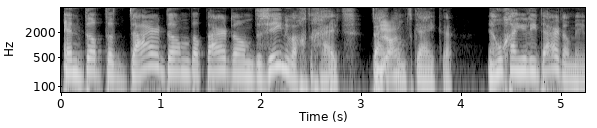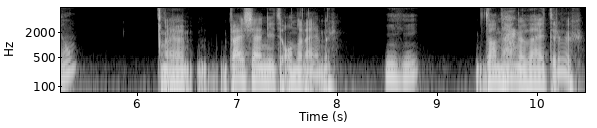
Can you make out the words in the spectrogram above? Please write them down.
En dat, dat, daar dan, dat daar dan de zenuwachtigheid bij Ja. komt kijken. En hoe gaan jullie daar dan mee om? Eh, wij zijn niet de ondernemer. Mhm. Dan Ja. hangen wij terug.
